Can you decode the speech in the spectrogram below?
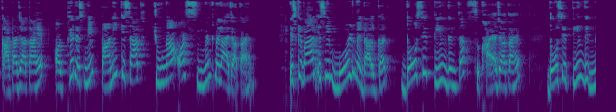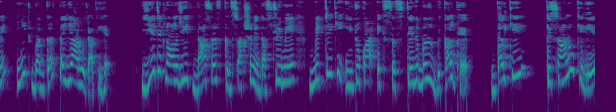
काटा जाता है और फिर इसमें पानी के साथ चूना और सीमेंट मिलाया जाता है। इसके बाद इसे मोल्ड में डालकर दो से तीन दिन तक सुखाया जाता है। दो से तीन दिन में ईंट बनकर तैयार हो जाती है। ये टेक्नोलॉजी न सिर्फ़ कंस्ट्रक्शन इंडस्ट्री में मिट्टी की ईंटों का एक सस्टेनेबल विकल्प है, बल्कि किसानों के लिए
